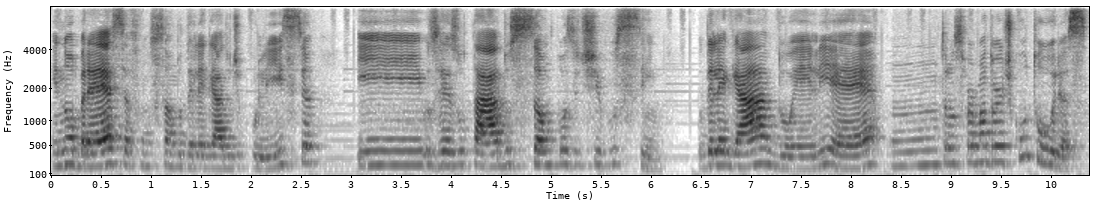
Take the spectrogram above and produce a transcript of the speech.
enobrece a função do delegado de polícia e os resultados são positivos sim. O delegado, ele é um transformador de culturas.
